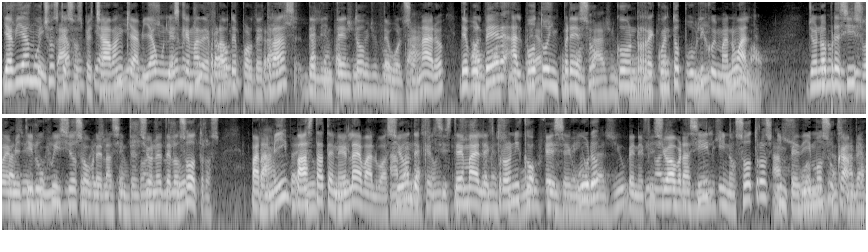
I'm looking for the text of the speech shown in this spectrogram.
Y había muchos que sospechaban que había un esquema de fraude por detrás del intento de Bolsonaro de volver al voto impreso con recuento público y manual. Yo no preciso emitir un juicio sobre las intenciones de los otros. Para mí, basta tener la evaluación de que el sistema electrónico es seguro, benefició a Brasil y nosotros impedimos su cambio.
